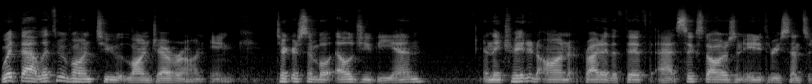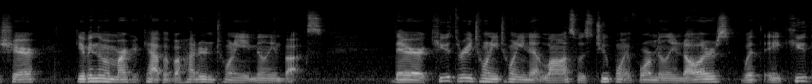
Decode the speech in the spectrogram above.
With that, let's move on to Longeveron Inc., ticker symbol LGVN, and they traded on Friday the 5th at $6.83 a share, giving them a market cap of 128 million bucks. Their Q3 2020 net loss was $2.4 million, with a Q3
